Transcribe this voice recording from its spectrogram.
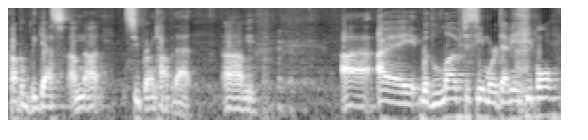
probably guess, I'm not super on top of that. Uh, I would love to see more Debian people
